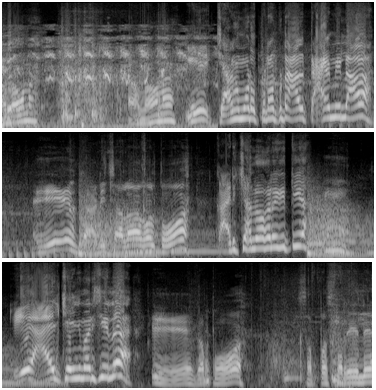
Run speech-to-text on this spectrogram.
ಅಲವನ ಏ ಚಾಲ ಮಾಡು ಪಟ ಪಟ ಅಲ್ಲಿ ಟೈಮ್ ಇಲ್ಲ. ಏ ಗಾಡಿ ಚಾಲೋ ಆಗಲ್ತು. ಗಾಡಿ ಚಾಲೋ ಆಗಲಾಗಿತ್ತಿ ಏ ಆಯಿಲ್ ಚೇಂಜ್ ಮಾಡಿಸಿಲ್ಲ ಏ ಗಪ್ಪು. ಸಪ್ಪ ಸರಿ ಇಲ್ಲಿ.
